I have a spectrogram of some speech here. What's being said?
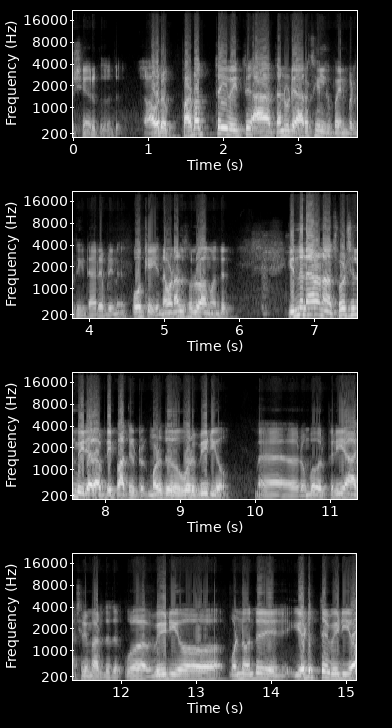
விஷயம் இருக்குது வந்து. அவர் படத்தை வைத்து தன்னுடைய அரசியலுக்கு பயன்படுத்திக்கிட்டாரு அப்படின்னு. ஓகே என்ன வேணாலும் சொல்லுவாங்க வந்து. இந்த நேரம் நான் சோஷியல் மீடியாவில் அப்படியே பார்த்துக்கிட்டு இருக்கும்பொழுது ஒரு வீடியோ ரொம்ப ஒரு பெரிய ஆச்சரியமாக இருந்தது. வீடியோ ஒன்று வந்து எடுத்த வீடியோ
